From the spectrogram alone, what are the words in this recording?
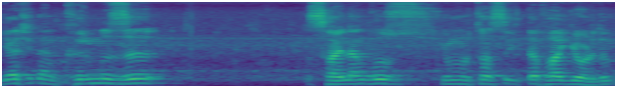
gerçekten kırmızı saylangoz yumurtası ilk defa gördüm.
